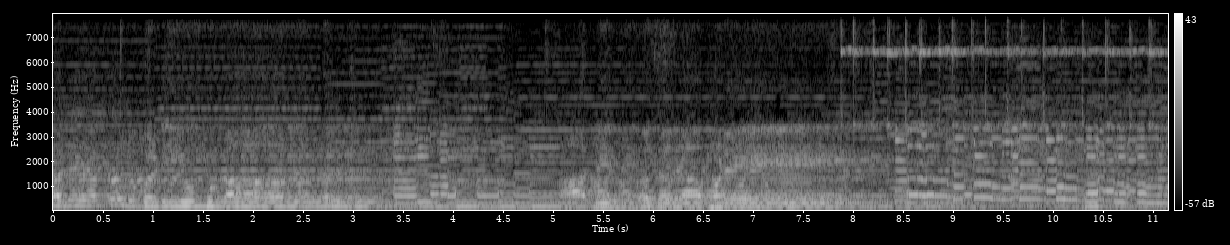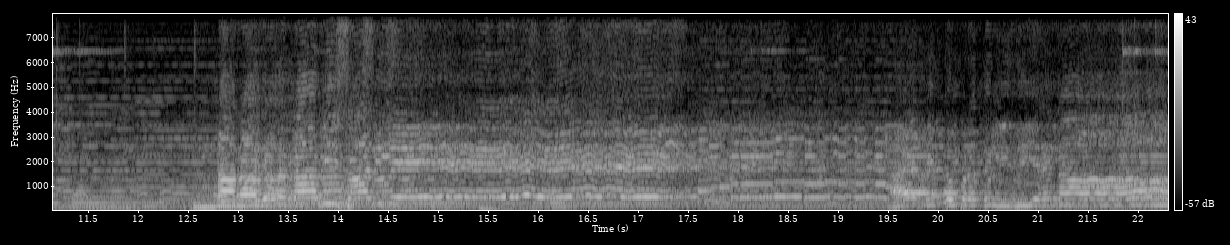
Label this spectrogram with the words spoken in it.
અરે અકલ બડી ઉપકાર આદે હજર્યા ભણે. નારાયણ ના વિસારીએ તો પ્રત લીધીએ ના.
